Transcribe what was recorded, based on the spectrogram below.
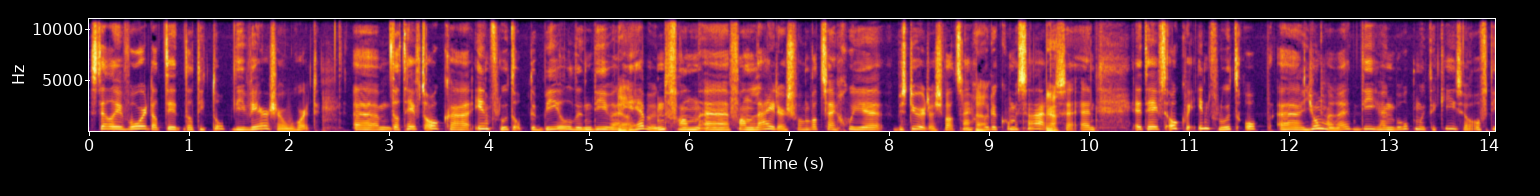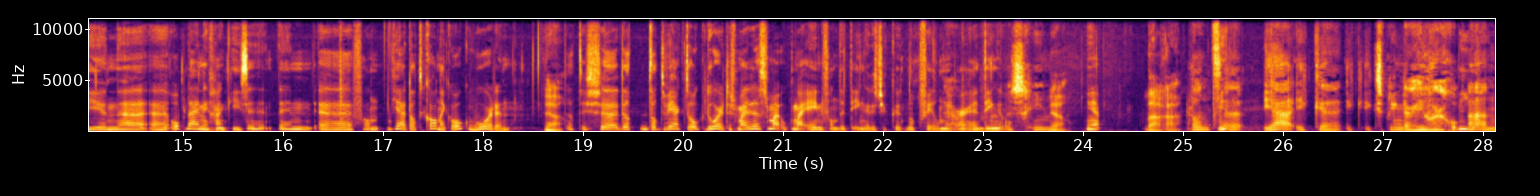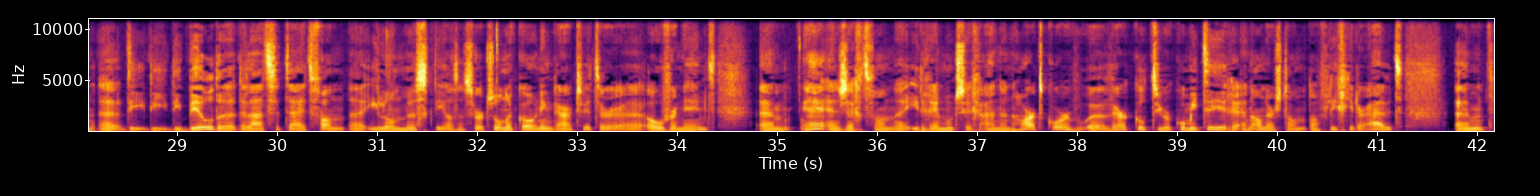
stel je voor dat, dit, dat die top diverser wordt. Ehm, dat heeft ook invloed op de beelden die wij hebben van, van leiders. Van wat zijn goede bestuurders, wat zijn goede commissarissen. En het heeft ook weer invloed op jongeren die hun beroep moeten kiezen of die een opleiding gaan kiezen. En van ja, dat kan ik ook worden. Ja. Dat, is, uh, dat, dat werkt ook door. Dus, maar dat is maar ook maar één van de dingen. Dus je kunt nog veel meer ja, dingen misschien. Ja. ja. Lara. Want uh, ja, ik, uh, ik, ik spring daar heel erg op aan. die, die, die beelden de laatste tijd van Elon Musk, die als een soort zonnekoning daar Twitter overneemt. Um, hè, en zegt van iedereen moet zich aan een hardcore werkcultuur committeren. En anders dan, dan vlieg je eruit. Um,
